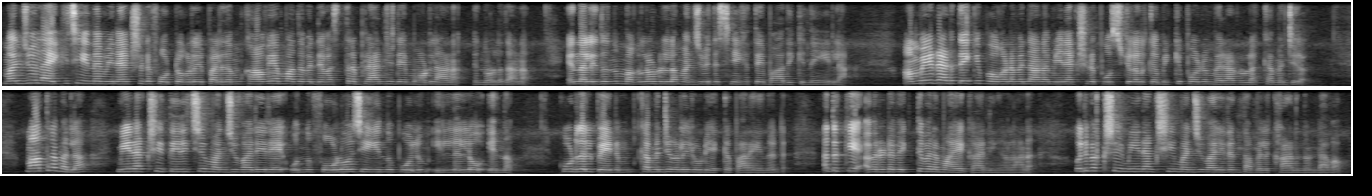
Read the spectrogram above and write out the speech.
മഞ്ജു ലൈക്ക് ചെയ്യുന്ന മീനാക്ഷിയുടെ ഫോട്ടോകളിൽ പലതും കാവ്യ മാധവന്റെ വസ്ത്ര ബ്രാൻഡിന്റെ മോഡലാണ് എന്നുള്ളതാണ്. എന്നാൽ ഇതൊന്നും മകളോടുള്ള മഞ്ജുവിന്റെ സ്നേഹത്തെ ബാധിക്കുന്നേയില്ല. അമ്മയുടെ അടുത്തേക്ക് പോകണമെന്നാണ് മീനാക്ഷിയുടെ പോസ്റ്റുകൾക്ക് മിക്കപ്പോഴും വരാറുള്ള കമന്റുകൾ. മാത്രമല്ല മീനാക്ഷി തിരിച്ച് മഞ്ജു വാര്യരെ ഒന്ന് ഫോളോ ചെയ്യുന്നു പോലും ഇല്ലല്ലോ എന്ന് കൂടുതൽ പേരും കമന്റുകളിലൂടെയൊക്കെ പറയുന്നുണ്ട്. അതൊക്കെ അവരുടെ വ്യക്തിപരമായ കാര്യങ്ങളാണ്. ഒരുപക്ഷെ മീനാക്ഷി മഞ്ജു വാര്യരും തമ്മിൽ കാണുന്നുണ്ടാവാം.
